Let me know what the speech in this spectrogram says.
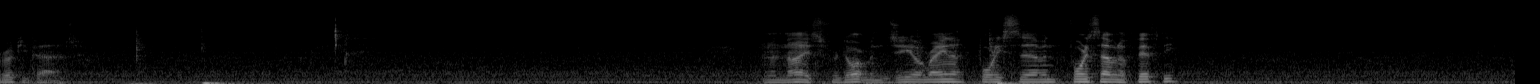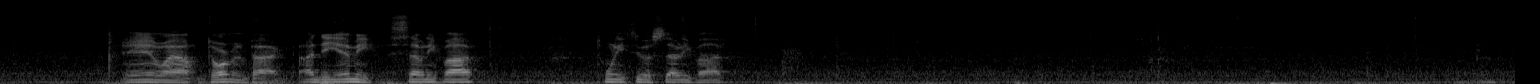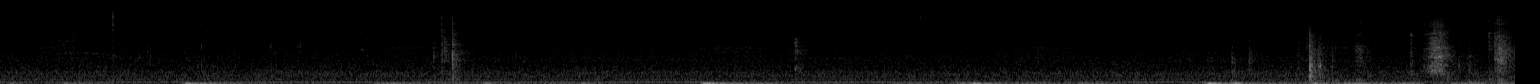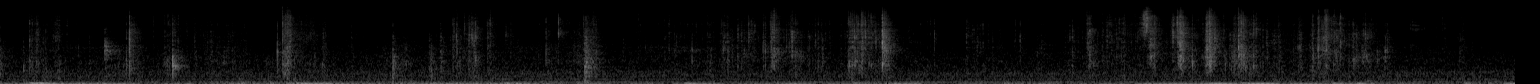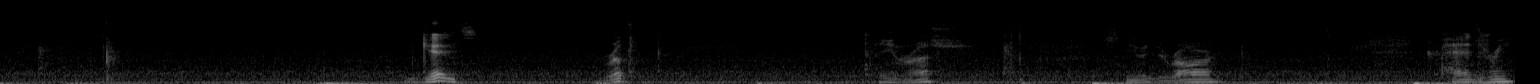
Rookie patch. And nice for Dortmund. Gio Reyna, 47, 47 of 50. And wow, Dortmund pack. IDME, 75. 22 of 75. Giddens. Rookie. Ian Rush. Steven Gerrard. Pedri.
